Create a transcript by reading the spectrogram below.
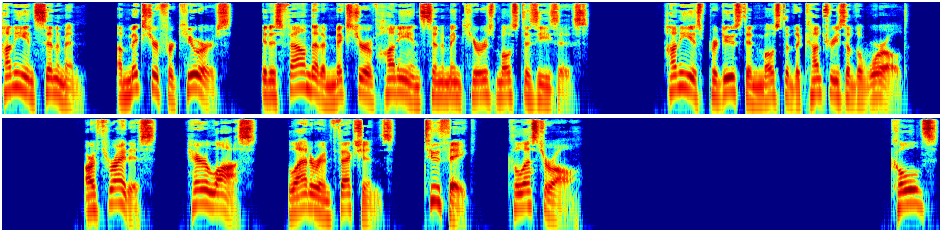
Honey and cinnamon, a mixture for cures. It is found that a mixture of honey and cinnamon cures most diseases. Honey is produced in most of the countries of the world. Arthritis, hair loss, bladder infections, toothache, cholesterol. Colds,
